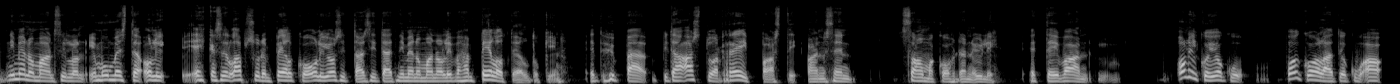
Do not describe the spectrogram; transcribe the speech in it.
nimenomaan silloin, ja mun mielestä oli, ehkä se lapsuuden pelko oli osittain sitä, että nimenomaan oli vähän peloteltukin. Että hyppää, pitää astua reippaasti aina sen saumakohdan yli, ettei vaan, oliko joku, voiko olla, että joku a,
